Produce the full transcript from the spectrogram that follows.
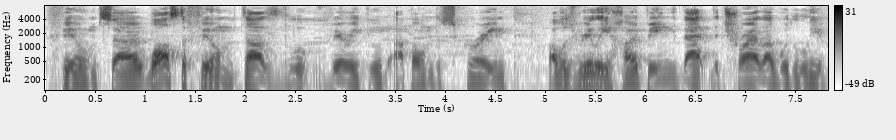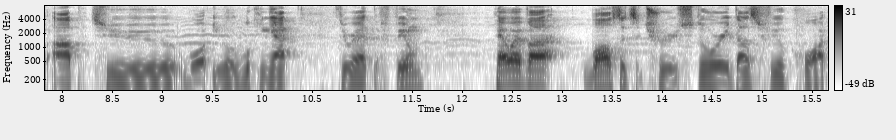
film. So whilst the film does look very good up on the screen, I was really hoping that the trailer would live up to what you were looking at throughout the film. However, whilst it's a true story, it does feel quite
